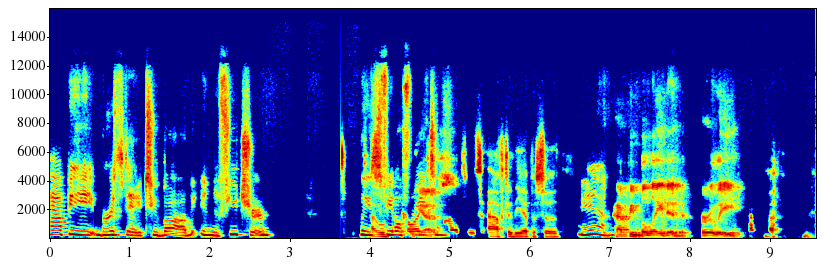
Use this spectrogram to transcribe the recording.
happy birthday to Bob in the future. Please feel be free collecting to. prizes after the episode. Yeah, Happy belated early.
